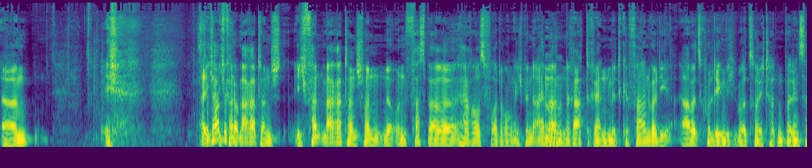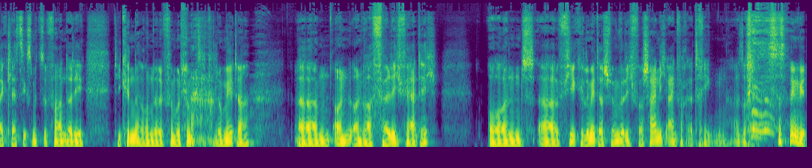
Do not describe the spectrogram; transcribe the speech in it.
ähm, ich, ich, ich, fand Marathon, ich fand Marathon schon eine unfassbare Herausforderung. Ich bin einmal mhm. ein Radrennen mitgefahren, weil die Arbeitskollegen mich überzeugt hatten, bei den Cyclastics mitzufahren, da die, die Kinderrunde 55 Kilometer ähm, und, und war völlig fertig. Und äh, vier Kilometer schwimmen würde ich wahrscheinlich einfach ertrinken. Also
